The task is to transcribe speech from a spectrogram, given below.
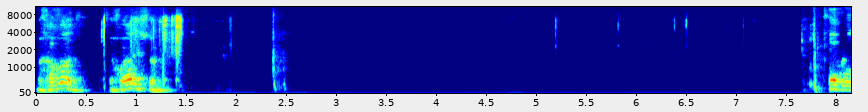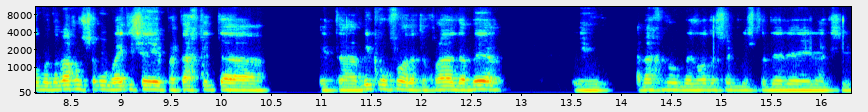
בכבוד, יכולה לשאול. כן, עוד אנחנו שומעים, ראיתי שפתחת את, ה, את המיקרופון, את יכולה לדבר. אנחנו בעזרת השם נשתדל אה, להקשיב.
